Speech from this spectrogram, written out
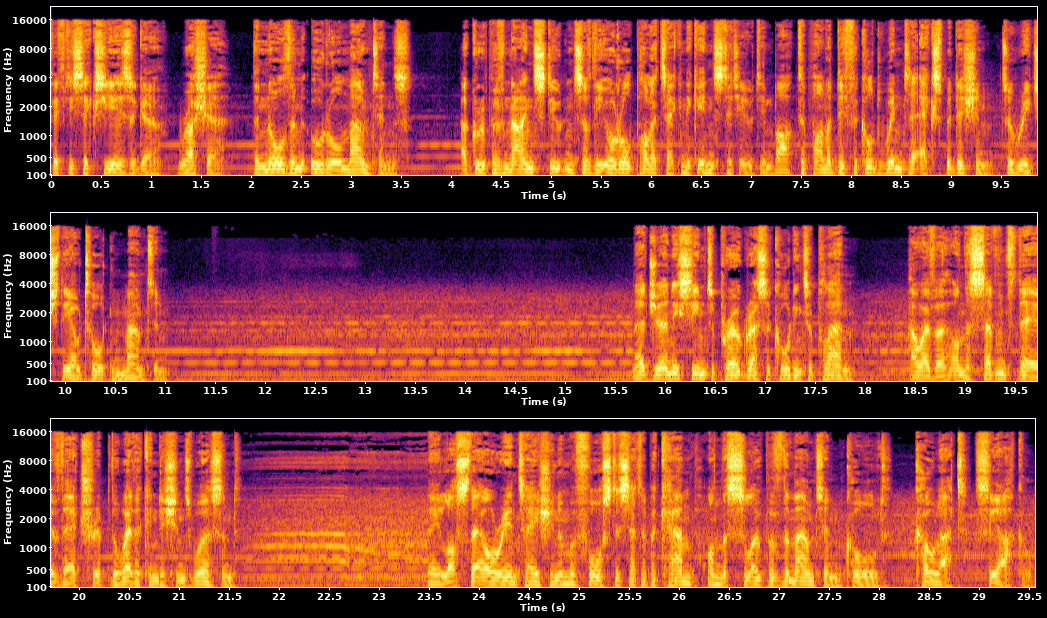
56 years ago, Russia, the northern Ural Mountains. A group of nine students of the Ural Polytechnic Institute embarked upon a difficult winter expedition to reach the Otorten mountain. Their journey seemed to progress according to plan. However, on the seventh day of their trip, the weather conditions worsened. They lost their orientation and were forced to set up a camp on the slope of the mountain called Kholat Syakhl.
